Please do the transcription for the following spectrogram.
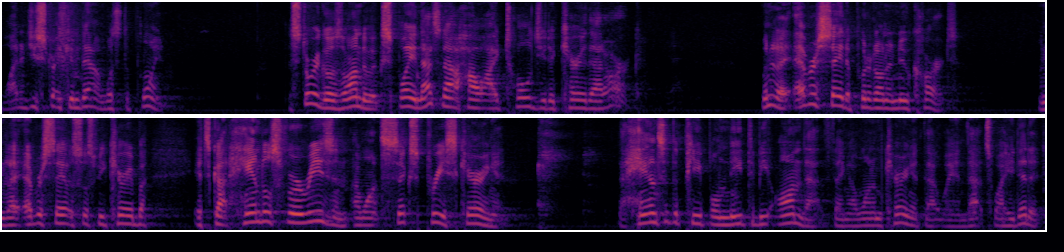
Why did you strike him down? What's the point? The story goes on to explain that's not how I told you to carry that ark. When did I ever say to put it on a new cart? When did I ever say it was supposed to be carried by? It's got handles for a reason. I want six priests carrying it. The hands of the people need to be on that thing. I want them carrying it that way, and that's why he did it.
